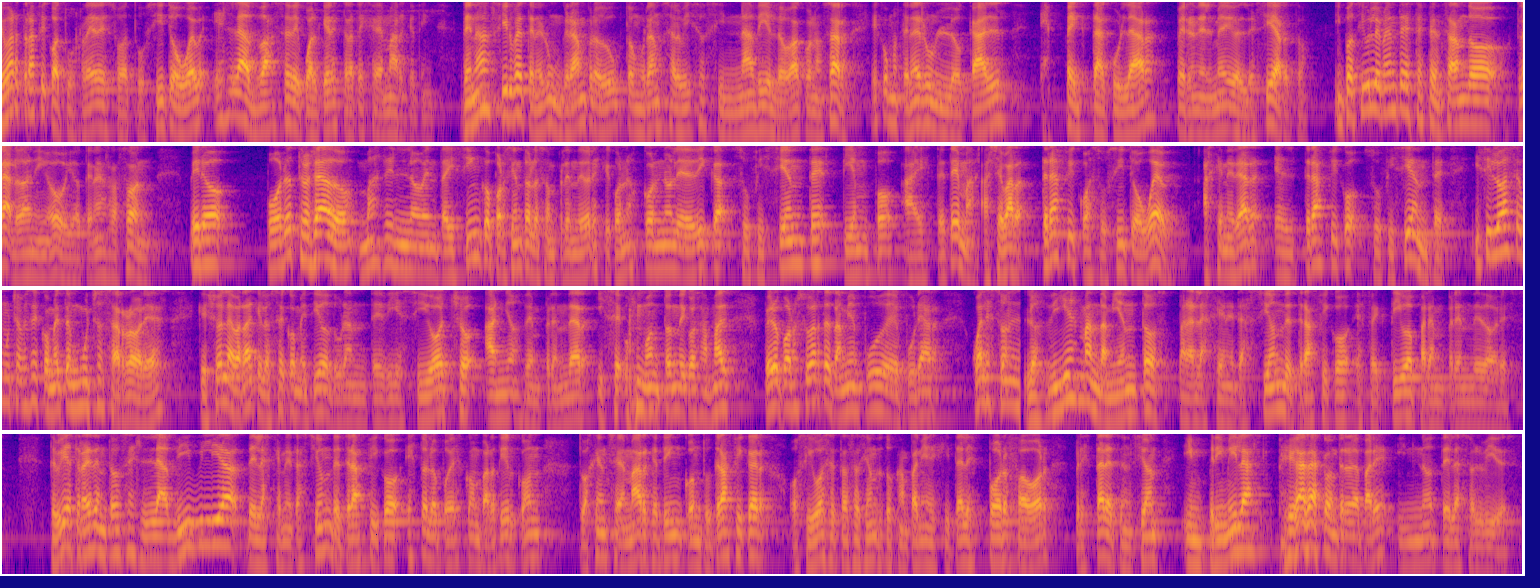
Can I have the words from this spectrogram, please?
Llevar tráfico a tus redes o a tu sitio web es la base de cualquier estrategia de marketing. De nada sirve tener un gran producto, un gran servicio si nadie lo va a conocer. Es como tener un local espectacular, pero en el medio del desierto. Y posiblemente estés pensando, claro, Dani, obvio, tenés razón, pero por otro lado, más del 95% de los emprendedores que conozco no le dedica suficiente tiempo a este tema, a llevar tráfico a su sitio web, a generar el tráfico suficiente. Y si lo hace muchas veces cometen muchos errores, que yo la verdad que los he cometido durante 18 años de emprender, hice un montón de cosas mal, pero por suerte también pude depurar cuáles son los 10 mandamientos para la generación de tráfico efectivo para emprendedores. Te voy a traer entonces la Biblia de la generación de tráfico. Esto lo puedes compartir con tu agencia de marketing, con tu trafficker o si vos estás haciendo tus campañas digitales, por favor, prestar atención, imprimilas, pegalas contra la pared y no te las olvides.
